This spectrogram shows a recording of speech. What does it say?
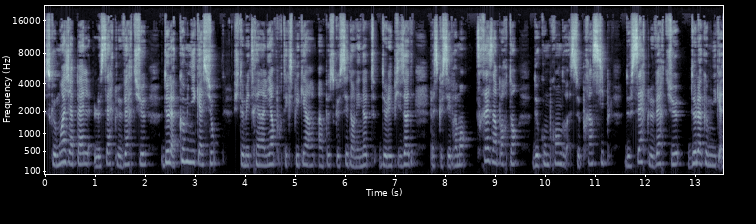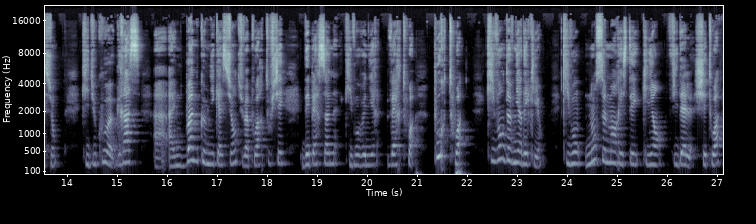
ce que moi j'appelle le cercle vertueux de la communication je te mettrai un lien pour t'expliquer un, peu ce que c'est dans les notes de l'épisode, parce que c'est vraiment très important de comprendre ce principe de cercle vertueux de la communication, qui du coup, euh, grâce à, une bonne communication, tu vas pouvoir toucher des personnes qui vont venir vers toi, pour toi, qui vont devenir des clients, qui vont non seulement rester clients fidèles chez toi,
